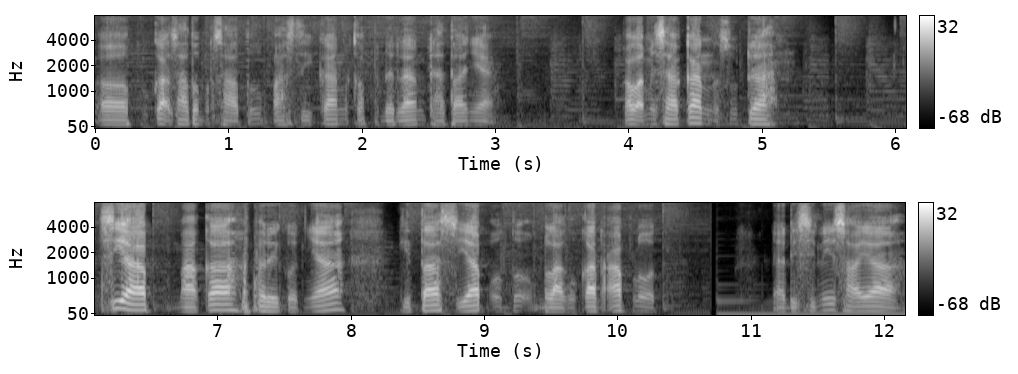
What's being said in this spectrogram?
uh, buka satu persatu pastikan kebenaran datanya. Kalau misalkan sudah siap maka berikutnya kita siap untuk melakukan upload. Nah di sini saya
